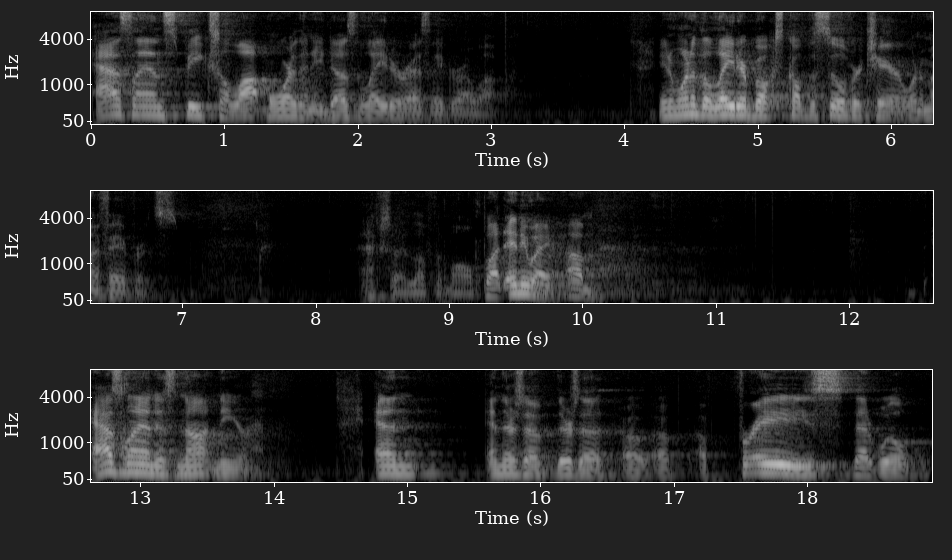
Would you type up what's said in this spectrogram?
Aslan speaks a lot more than he does later as they grow up. In one of the later books called The Silver Chair, one of my favorites. Actually, I love them all. But anyway, um, Aslan is not near. And and there's a, there's a, a, a, phrase that will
